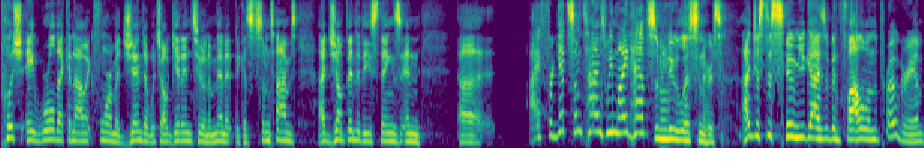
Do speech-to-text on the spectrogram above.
push a World Economic Forum agenda, which I'll get into in a minute because sometimes I jump into these things and uh, I forget sometimes we might have some new listeners. I just assume you guys have been following the program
